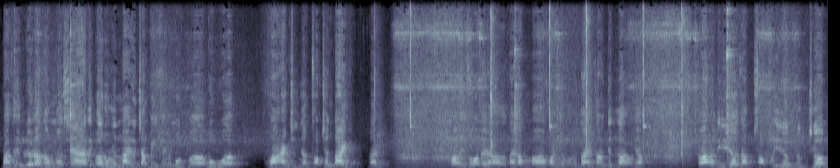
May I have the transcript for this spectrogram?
và thêm nữa là dòng xe tích đồ lần này được trang bị thêm một ờ, bộ khóa hành trình giảm sóc chân tay. Đây. Các bạn thấy rõ đây là tay nắm khóa hành trình chân tay, rất là tiện lợi các nhá các bác phải đi ờ, giảm sóc đi đường đường trường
